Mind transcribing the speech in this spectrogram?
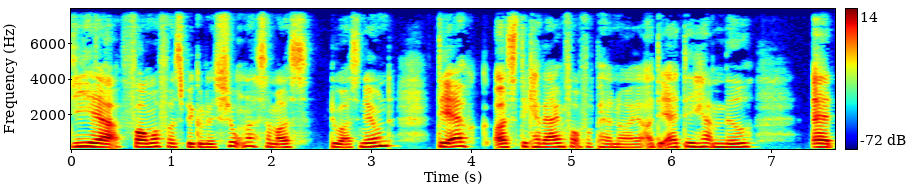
de her former for spekulationer, som også du også nævnte, det er også, det kan være en form for paranoia, og det er det her med, at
